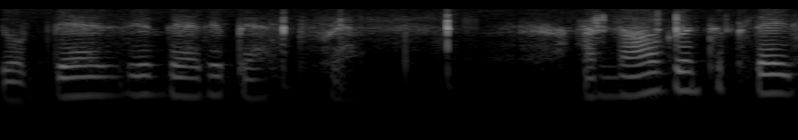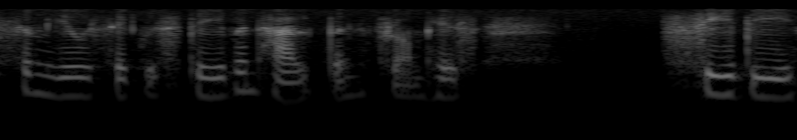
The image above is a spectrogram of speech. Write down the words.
your very, very best friend. I'm now going to play some music with Steven Halpern from his CD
